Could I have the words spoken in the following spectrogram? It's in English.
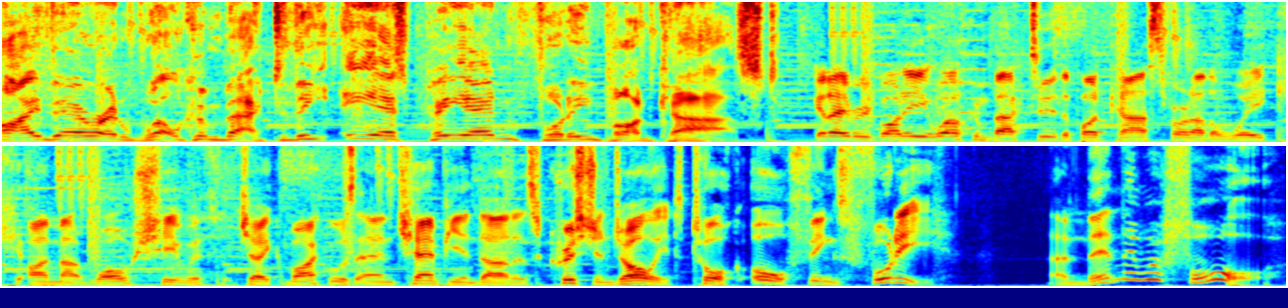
Hi there, and welcome back to the ESPN Footy Podcast. G'day, everybody. Welcome back to the podcast for another week. I'm Matt Walsh here with Jake Michaels and champion data's Christian Joly to talk all things footy. And then there were four.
